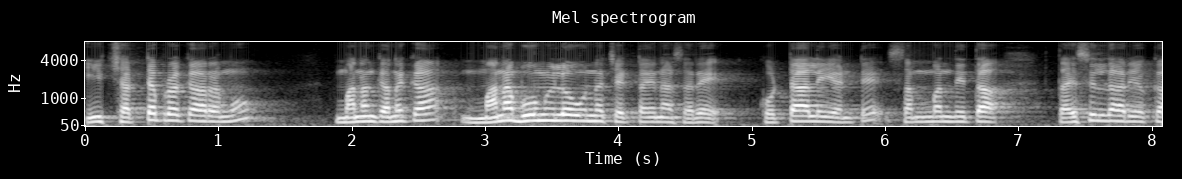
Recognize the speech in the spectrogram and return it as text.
ఈ చట్ట ప్రకారము మనం కనుక మన భూమిలో ఉన్న చెట్టు అయినా సరే కొట్టాలి అంటే సంబంధిత తహసీల్దార్ యొక్క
